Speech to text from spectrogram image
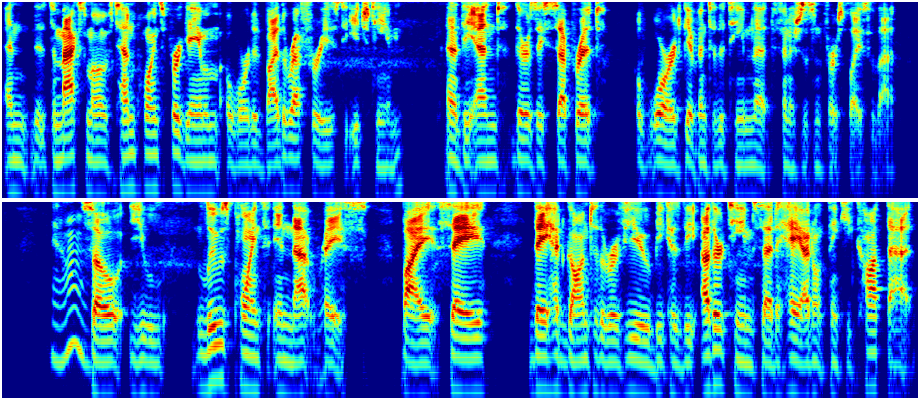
And it's a maximum of 10 points per game awarded by the referees to each team. And at the end, there is a separate award given to the team that finishes in first place of that. Oh. So you lose points in that race by, say, they had gone to the review because the other team said, Hey, I don't think he caught that.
